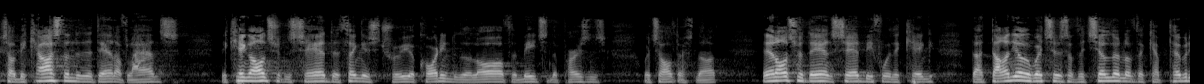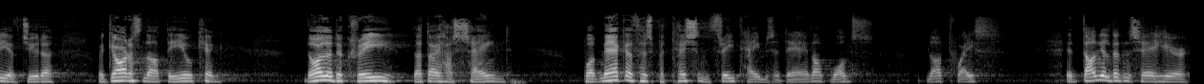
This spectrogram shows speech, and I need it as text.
shall be cast into the den of lions? The king answered and said, The thing is true, according to the law of the Medes and the Persians, which altereth not. Then answered they and said before the king, That Daniel, which is of the children of the captivity of Judah, regardeth not thee, O king, nor the decree that thou hast signed, but maketh his petition three times a day, not once, not twice. Daniel didn't say here,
